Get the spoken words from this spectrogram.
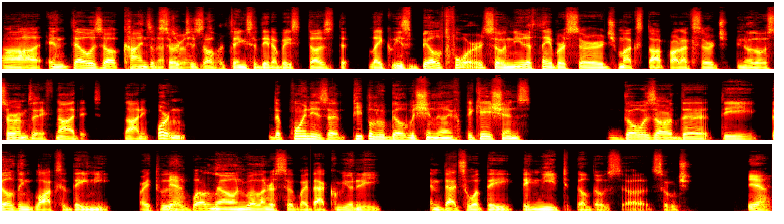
Uh, and those are kinds of That's searches really are the things the database does that like is built for. So nearest neighbor search, max dot product search, you know, those terms. And if not, it's not important. The point is that people who build machine learning applications, those are the, the building blocks that they need, right? They're Yeah. well known, well understood by that community. And that's what they, they need to build those, uh, solutions. Yeah.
